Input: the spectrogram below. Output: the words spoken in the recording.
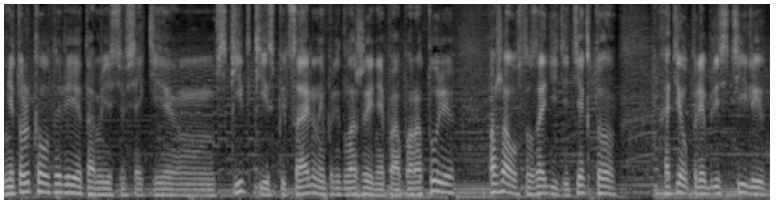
Не только лотерея, там есть и всякие скидки и специальные предложения по аппаратуре. Пожалуйста, зайдите. Те, кто хотел приобрести или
